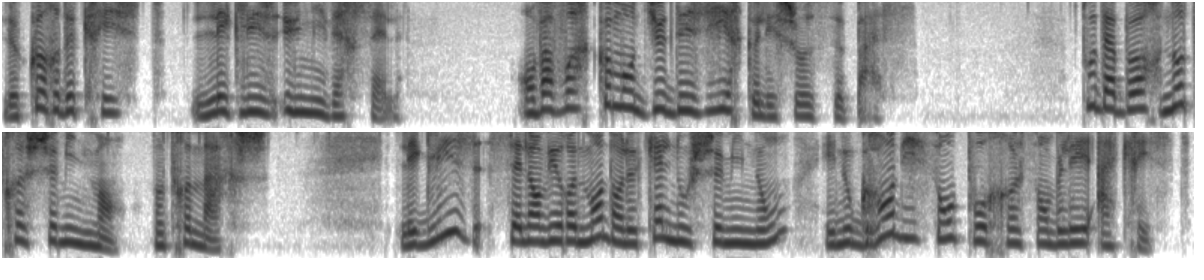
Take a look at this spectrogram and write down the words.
le corps de Christ, l'Église universelle. On va voir comment Dieu désire que les choses se passent. Tout d'abord, notre cheminement, notre marche. L'Église, c'est l'environnement dans lequel nous cheminons et nous grandissons pour ressembler à Christ.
